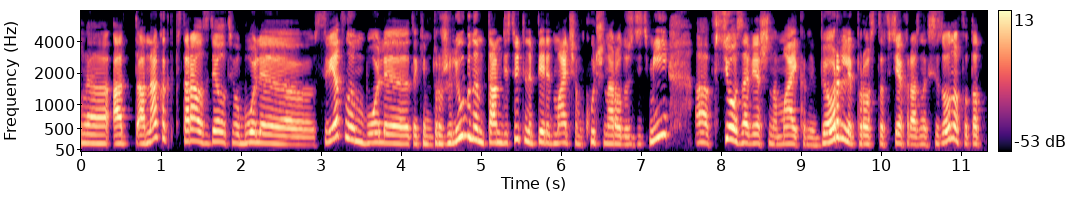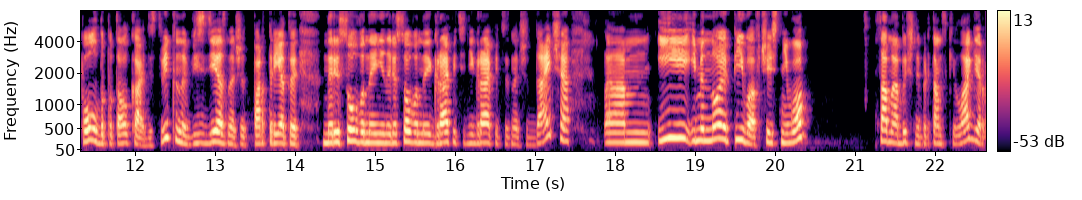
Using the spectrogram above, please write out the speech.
а она как-то постаралась сделать его более светлым, более таким дружелюбным. Там действительно перед матчем куча народу с детьми. Э, Все завешено майками Берли, просто всех разных сезонов, вот от пола до потолка. Действительно, везде, значит, портреты, нарисованные, не нарисованные, граффити, не граффити, значит, Дайча. Эм, и именное пиво в честь него – самый обычный британский лагерь,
